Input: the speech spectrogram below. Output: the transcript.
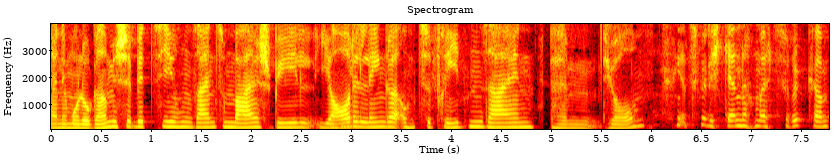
eine monogamische Beziehung sein zum Beispiel, Jahre länger und zufrieden sein. Ähm, ja. Jetzt würde ich gerne nochmal zurückkommen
